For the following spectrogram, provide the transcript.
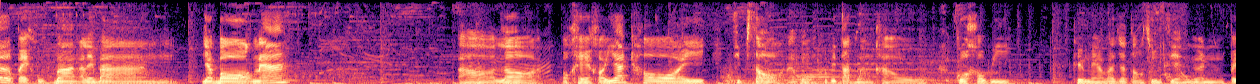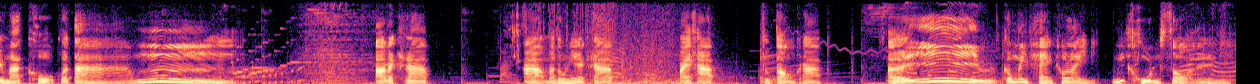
อ ไปคุกบ้างอะไรบ้าง อย่าบอกนะอ๋อรอด โอเค ขออนุญาตทอย 12 นะผม เพื่อไปตัดเมืองเขา กลัวเขาวีคถึงแม้ว่าจะต้องสูญเสียเงินไปมากโขก็ตามเอาละครับ อ่ามาตรงนี้นะครับ ไปครับ ถูกต้องครับ เอ้ย ก็ไม่แพงเท่าไหร่นี่ นี่คูณสองเลยนะเนี่ย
